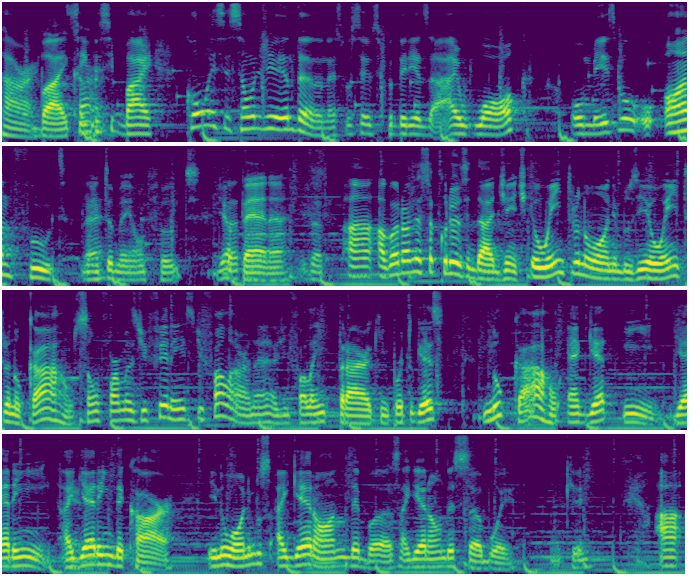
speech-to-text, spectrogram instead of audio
car. By Sempre car. esse by. Com exceção de andando, né? Se você, você poderia dizer I walk ou mesmo o on foot, né? Muito bem, on foot. De a pé, né? Exato. Ah, agora olha essa curiosidade, gente. Eu entro no ônibus e eu entro no carro são formas diferentes de falar, né? A gente fala entrar aqui em português. No carro é get in, get in. I get in the car. E no ônibus I get on the bus, I get on the subway. Ok? Ah,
